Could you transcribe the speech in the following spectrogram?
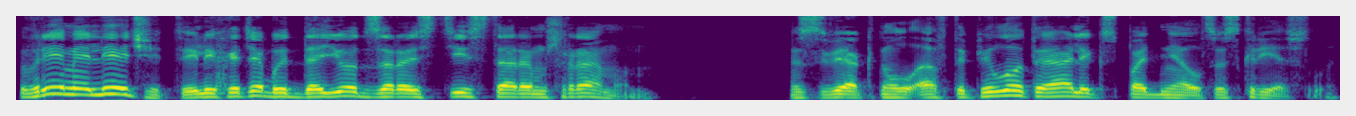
Время лечит или хотя бы дает зарасти старым шрамом. Звякнул автопилот, и Алекс поднялся с кресла.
